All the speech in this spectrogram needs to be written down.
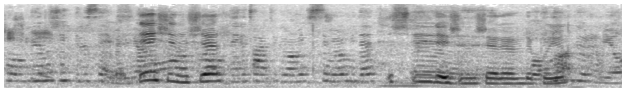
Pompiyonu şeklini sevmedim. Yani Değiştirmişler. Deri tartı görmek istemiyorum. Bir de İsmini e, depoyu. Formal görünüyor.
